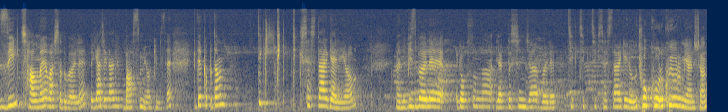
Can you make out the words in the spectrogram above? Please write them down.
Zil çalmaya başladı böyle ve gerçekten basmıyor kimse. Bir de kapıdan tik tik tik sesler geliyor. Yani biz böyle Yoksun'la yaklaşınca böyle tik tik tik sesler geliyordu. Çok korkuyorum yani şu an.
